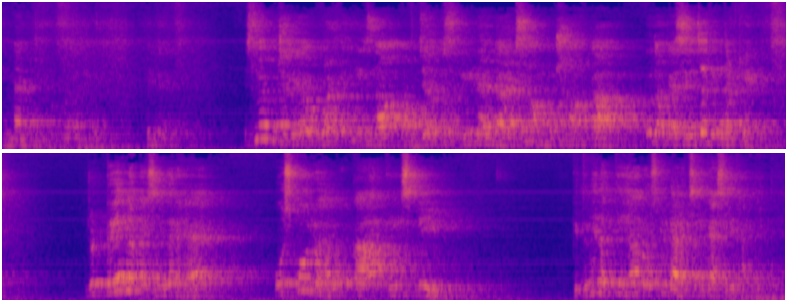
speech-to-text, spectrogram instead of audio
ये मैग्नीट्यूड ठीक है इसमें पूछा गया what is the observe speed and direction of motion of car to the passenger in the train जो ट्रेन में पैसेंजर है उसको जो है वो कार की स्पीड कितनी लगती है और उसकी डायरेक्शन कैसे दिखाई देती है?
